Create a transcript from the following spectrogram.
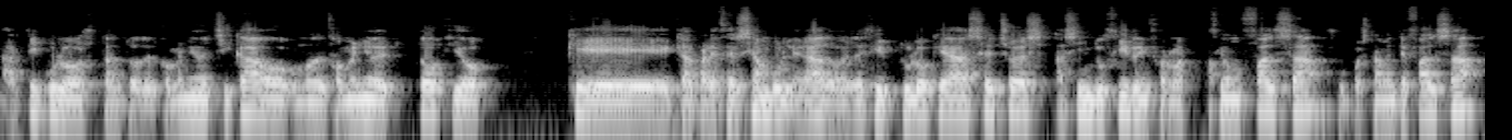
artículos, tanto del convenio de Chicago como del convenio de Tokio, que, al parecer se han vulnerado. Es decir, tú lo que has hecho es, has inducido información falsa, supuestamente falsa,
